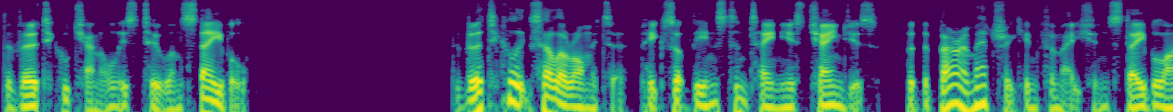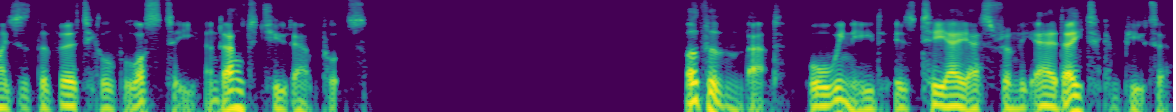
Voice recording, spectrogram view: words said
the vertical channel is too unstable. The vertical accelerometer picks up the instantaneous changes, but the barometric information stabilizes the vertical velocity and altitude outputs. Other than that, all we need is TAS from the air data computer.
